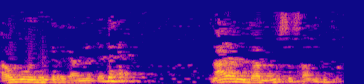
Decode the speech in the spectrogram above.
අවබෝධ කරගන්නට බෑ. නායන් ධම්මෝ සම්බුද්ධෝ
